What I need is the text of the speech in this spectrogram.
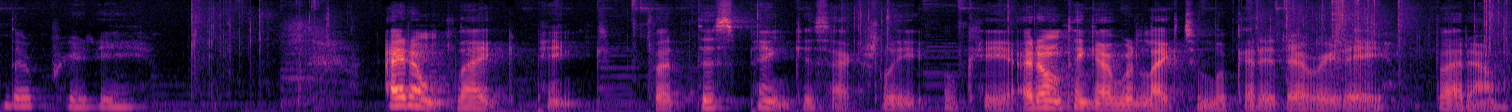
they're pretty. I don't like pink, but this pink is actually okay. I don't think I would like to look at it every day, but um,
